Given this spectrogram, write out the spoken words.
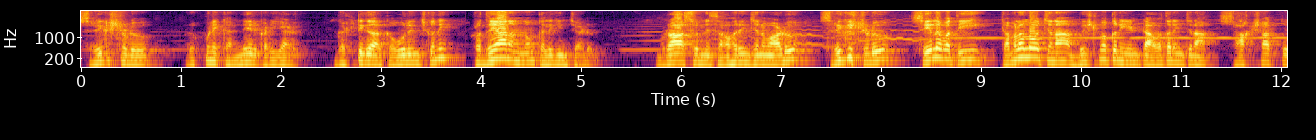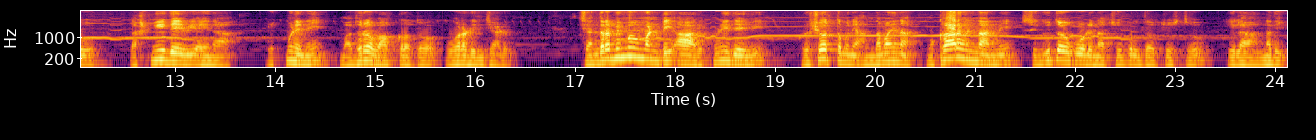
శ్రీకృష్ణుడు రుక్మిణి కన్నీరు కడిగాడు. గట్టిగా కౌలించుకొని హృదయానందం కలిగించాడు. మురాసుని సంహరించినవాడు శ్రీకృష్ణుడు శీలవతి కమలలోచన భీష్మకుని ఇంట అవతరించిన సాక్షాత్తు లక్ష్మీదేవి అయిన రుక్మిణిని మధుర వాక్కులతో ఊరడించాడు. చంద్రబింబం వంటి ఆ రుక్మిణీదేవి ఋషోత్తముని అందమైన ముఖారవిందాన్ని సిగ్గుతో కూడిన చూపులతో చూస్తూ ఇలా అన్నది.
